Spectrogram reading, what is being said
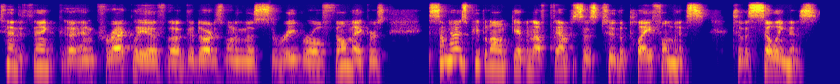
tend to think, uh, and correctly, of uh, Godard as one of the most cerebral filmmakers. Sometimes people don't give enough emphasis to the playfulness, to the silliness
